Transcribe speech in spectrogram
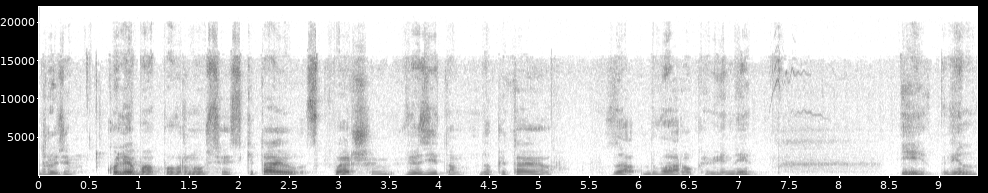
друзі! Колеба повернувся з Китаю з першим візитом до Китаю за два роки війни. І він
